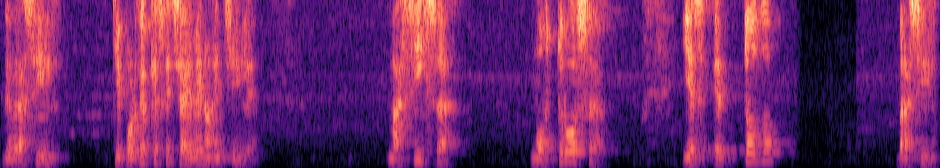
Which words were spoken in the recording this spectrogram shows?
de Brasil, que por Dios que se echa de menos en Chile. Maciza, monstruosa, y es en todo Brasil.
